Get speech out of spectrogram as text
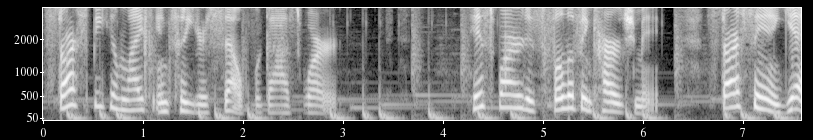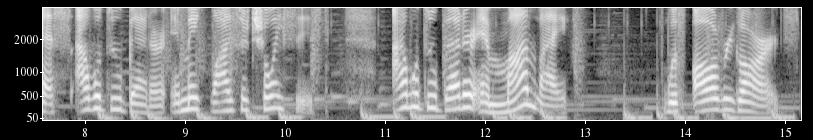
start speaking life into yourself with God's Word. His Word is full of encouragement, Start saying, Yes, I will do better and make wiser choices. I will do better in my life with all regards.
